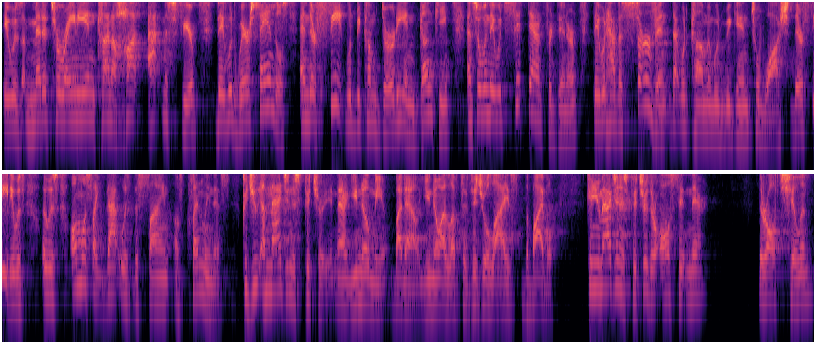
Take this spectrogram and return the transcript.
it was a Mediterranean kind of hot atmosphere, they would wear sandals and their feet would become dirty and gunky. And so when they would sit down for dinner, they would have a servant that would come and would begin to wash their feet. It was, it was almost like that was the sign of cleanliness. Could you imagine this picture? Now, you know me by now. You know I love to visualize the Bible. Can you imagine this picture? They're all sitting there. They're all chilling,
